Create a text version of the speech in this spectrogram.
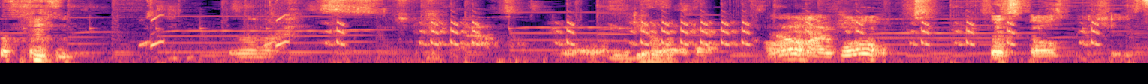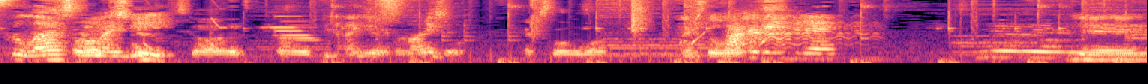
You deal with that. No, I won't. so skulls pretty shitty. It's the last Oh, one I shit, need. it's got it. Uh, I just find something. Next level up. Next level. Soccer game today. Yay!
